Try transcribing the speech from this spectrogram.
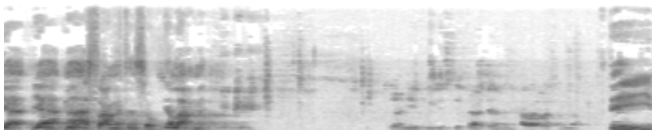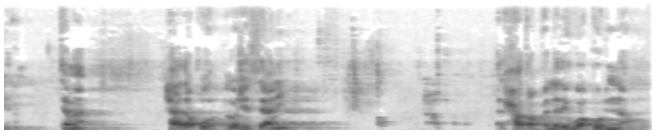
يا يا ما أسرع ما تنسوا. يلا أحمد. يعني في الاستفادة من حرارة النار. إي نعم. تمام. هذا قول. الوجه الثاني؟ الحطب الذي هو وقود النار.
